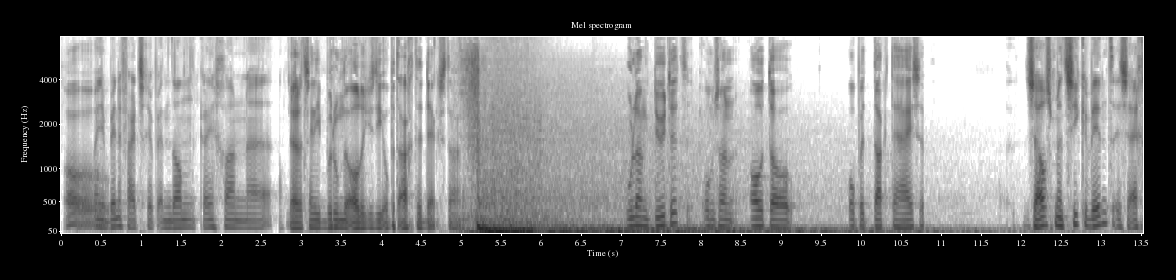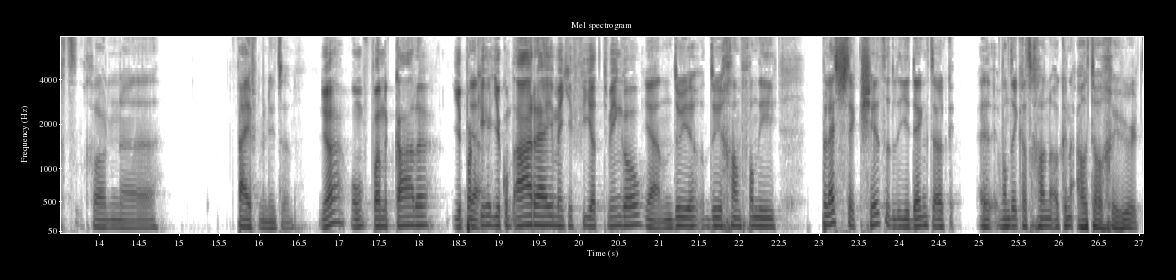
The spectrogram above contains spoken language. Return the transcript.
Oh. van je binnenvaartschip. En dan kan je gewoon... eh, Ja, dat zijn die beroemde autootjes die op het achterdek staan. Hoe lang duurt het om zo'n auto op het dak te hijsen? zelfs met zieke wind is echt gewoon eh, vijf minuten. Ja, om van de kade, je parkeert, je komt aanrijden met je Fiat Twingo. Ja, dan doe je, doe je gewoon van die plastic shit. Je denkt ook, eh, want ik had gewoon ook een auto gehuurd.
